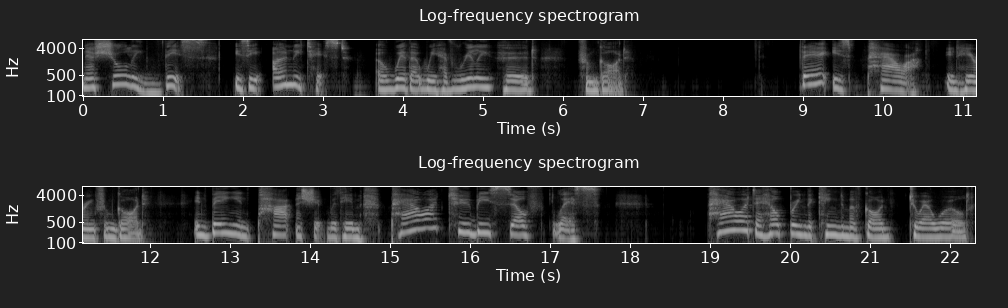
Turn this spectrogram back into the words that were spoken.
Now, surely this is the only test of whether we have really heard from God. There is power in hearing from God, in being in partnership with Him, power to be selfless power to help bring the kingdom of God to our world.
